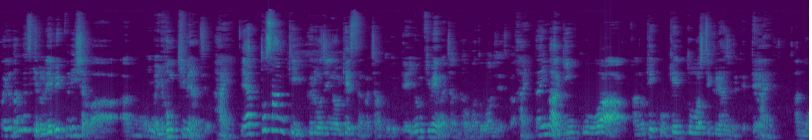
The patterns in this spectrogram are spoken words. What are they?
まあ、余談ですけど、レベックリ社は、あの、今4期目なんですよ。はい。やっと3期黒字の決算がちゃんと出て、4期目がちゃんとまた終わるじゃないですか。はい。今、銀行は、あの、結構検討はしてくれ始めてて、はい。あの、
